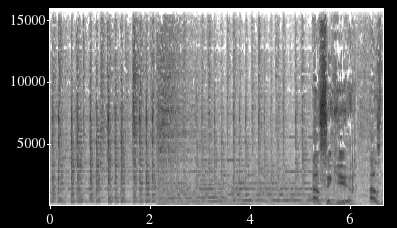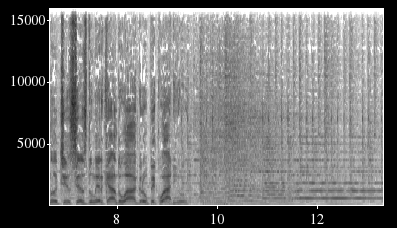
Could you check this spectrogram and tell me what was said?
A seguir, as notícias do mercado agropecuário.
